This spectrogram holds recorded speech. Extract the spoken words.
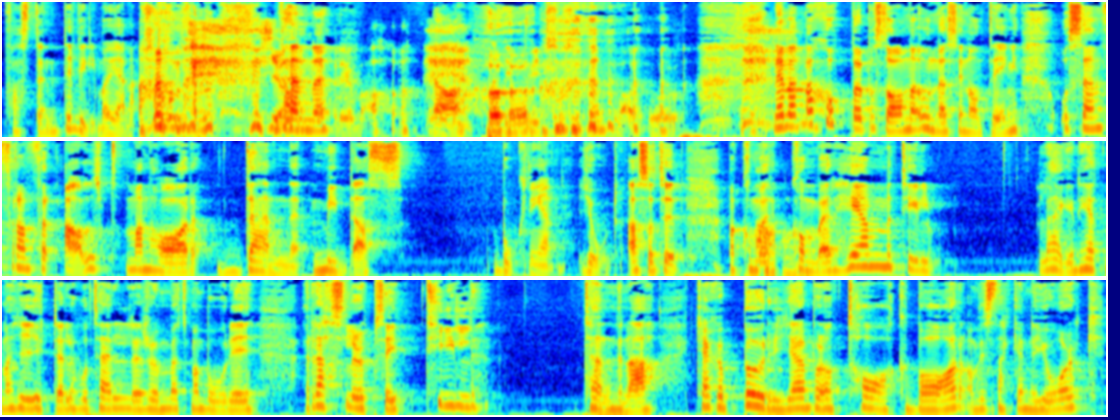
Fastän det vill man gärna. men, Jag men, på det och bara, ja. wow. Nej men att man shoppar på stan, man unnar sig någonting och sen framför allt man har den middagsbokningen gjord. Alltså typ man kommer, Ja. kommer hem till lägenhet man hyrt eller hotellrummet man bor i, rasslar upp sig till tänderna, kanske börjar på någon takbar om vi snackar New York.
